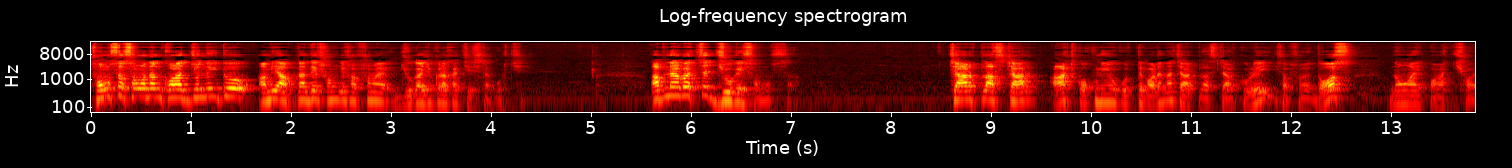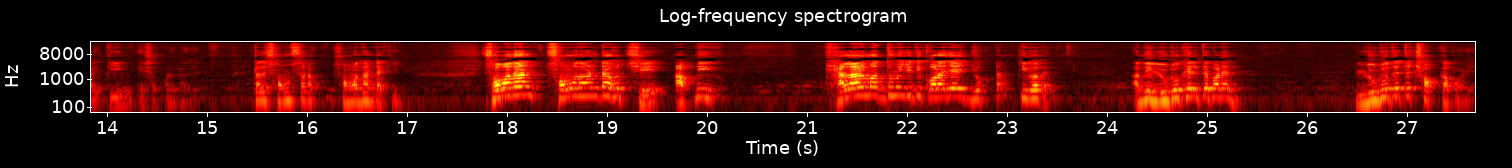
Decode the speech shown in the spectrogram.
সমস্যার সমাধান করার জন্যই তো আমি আপনাদের সঙ্গে সবসময় যোগাযোগ রাখার চেষ্টা করছি। আপনার বাচ্চার যোগের সমস্যা। চার প্লাস চার, আট কখনোই করতে পারে না, চার প্লাস চার করেই সবসময় দশ, নয়, পাঁচ, ছয়, তিন এসব করে ফেলে। তাহলে সমস্যাটা, সমাধানটা কি? সমাধান, সমাধানটা হচ্ছে আপনি খেলার মাধ্যমে যদি করা যায় যোগটা, কীভাবে? আপনি লুডো খেলতে পারেন। লুডোতে তো ছক্কা পড়ে।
